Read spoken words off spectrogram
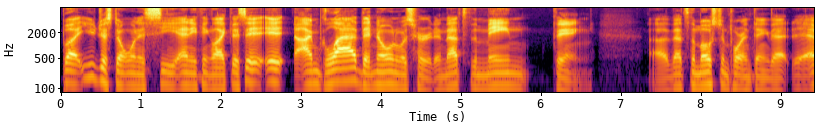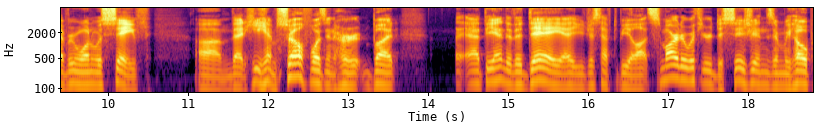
but you just don't want to see anything like this. It, it. I'm glad that no one was hurt, and that's the main thing. Uh, that's the most important thing that everyone was safe, um, that he himself wasn't hurt. But at the end of the day, uh, you just have to be a lot smarter with your decisions, and we hope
